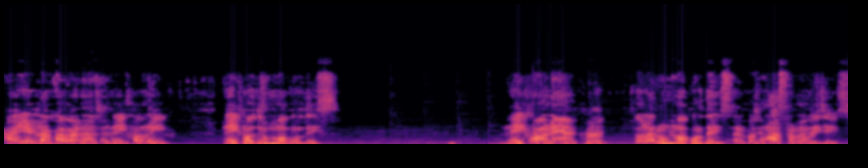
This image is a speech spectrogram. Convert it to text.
આ એટલા ખાવાના છે નહીં ખાવ નહીં નહીં ખાવ તો રૂમમાં પૂર દઈશ નહીં ખાવ ને તો ઓલા રૂમમાં પૂર દઈશ અને પછી હું આશ્રમમાં વહી જઈશ.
